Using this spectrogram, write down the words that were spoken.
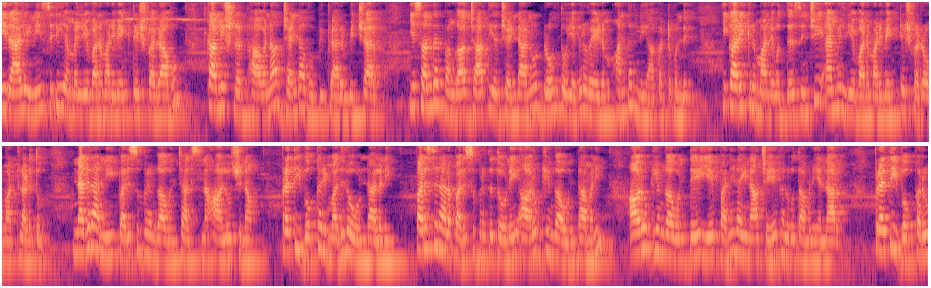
ఈ ర్యాలీని city MLA Vanamadi Venkateswara Rao commissioner Bhavana జెండా ఊపి ప్రారంభించారు. ఈ సందర్భంగా జాతీయ జెండాను డ్రోన్తో ఎగురవేయడం అందరినీ ఆకట్టుకుంది. ఈ కార్యక్రమాన్ని ఉద్దేశించి ఎమ్మెల్యే వనమడి వెంకటేశ్వరరావు మాట్లాడుతూ నగరాన్ని పరిశుభ్రంగా ఉంచాల్సిన ఆలోచన ప్రతి ఒక్కరి మదిలో ఉండాలని పరిసరాల పరిశుభ్రతతోనే ఆరోగ్యంగా ఉంటామని ఆరోగ్యంగా ఉంటే ఏ పనినైనా చేయగలుగుతామని అన్నారు. ప్రతి ఒక్కరూ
